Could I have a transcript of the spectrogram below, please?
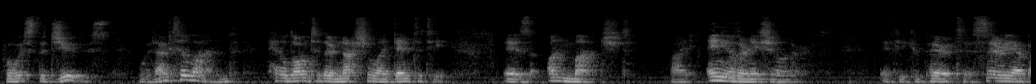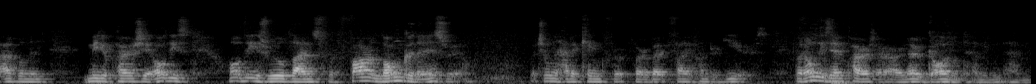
for which the Jews, without a land, held on to their national identity is unmatched by any other nation on earth. If you compare it to Assyria, Babylon, Medo Persia, all these, all these ruled lands for far longer than Israel, which only had a king for, for about 500 years. But all these empires are, are now gone. I mean, um,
